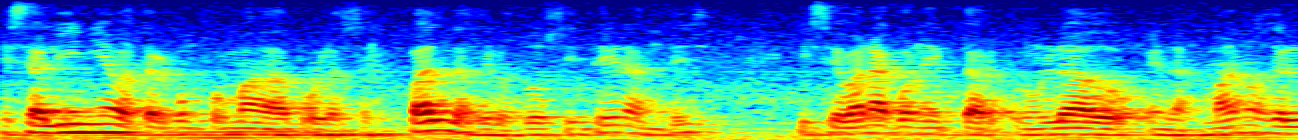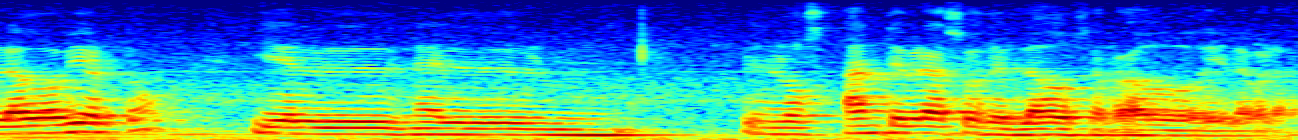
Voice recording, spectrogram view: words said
Esa línea va a estar conformada por las espaldas de los dos integrantes y se van a conectar por un lado en las manos del lado abierto y en, en los antebrazos del lado cerrado del abrazo.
